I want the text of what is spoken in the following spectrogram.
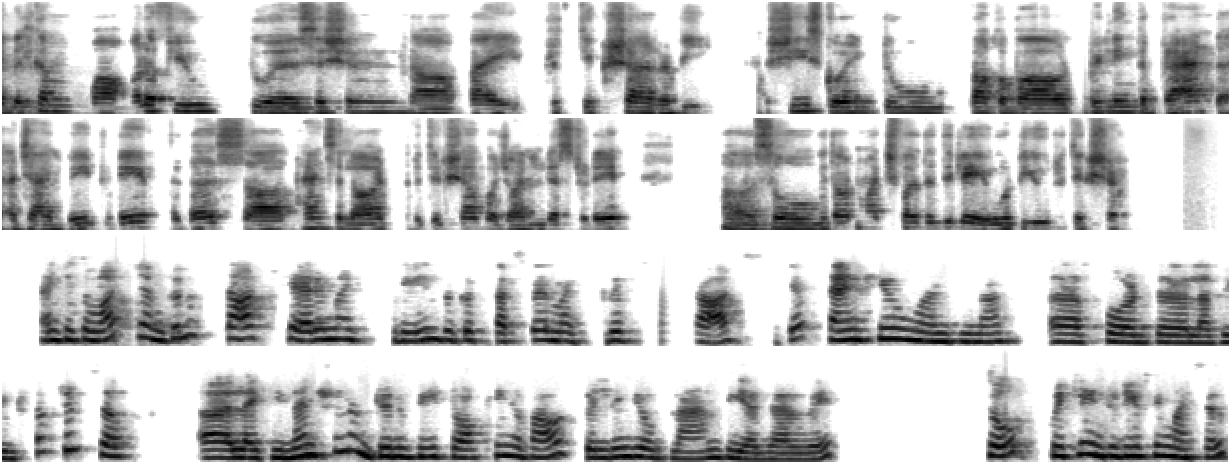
I welcome uh, all of you to a session uh, by Pratiksha Ravi. She's going to talk about building the brand the agile way today with us. Uh, thanks a lot, Pratiksha, for joining us today. Uh, so without much further delay, over to you, Pratiksha. Thank you so much. I'm going to start sharing my screen because that's where my script starts. Okay. Thank you, Manjuna, uh, for the lovely introduction. So, uh, like you mentioned, I'm going to be talking about building your brand the agile way. So, quickly introducing myself.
